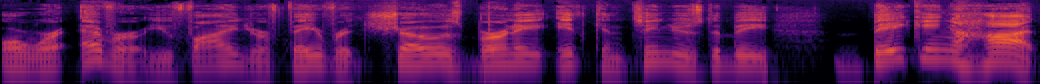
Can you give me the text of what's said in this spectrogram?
or wherever you find your favorite shows. Bernie, it continues to be baking hot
